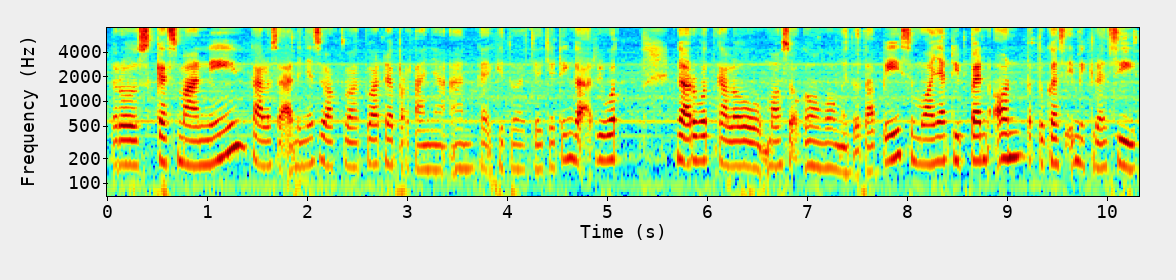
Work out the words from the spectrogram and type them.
terus cash money kalau seandainya sewaktu-waktu ada pertanyaan kayak gitu aja. Jadi nggak ruwet, nggak ruwet kalau masuk ke Hong Kong itu, tapi semuanya depend on petugas imigrasi.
